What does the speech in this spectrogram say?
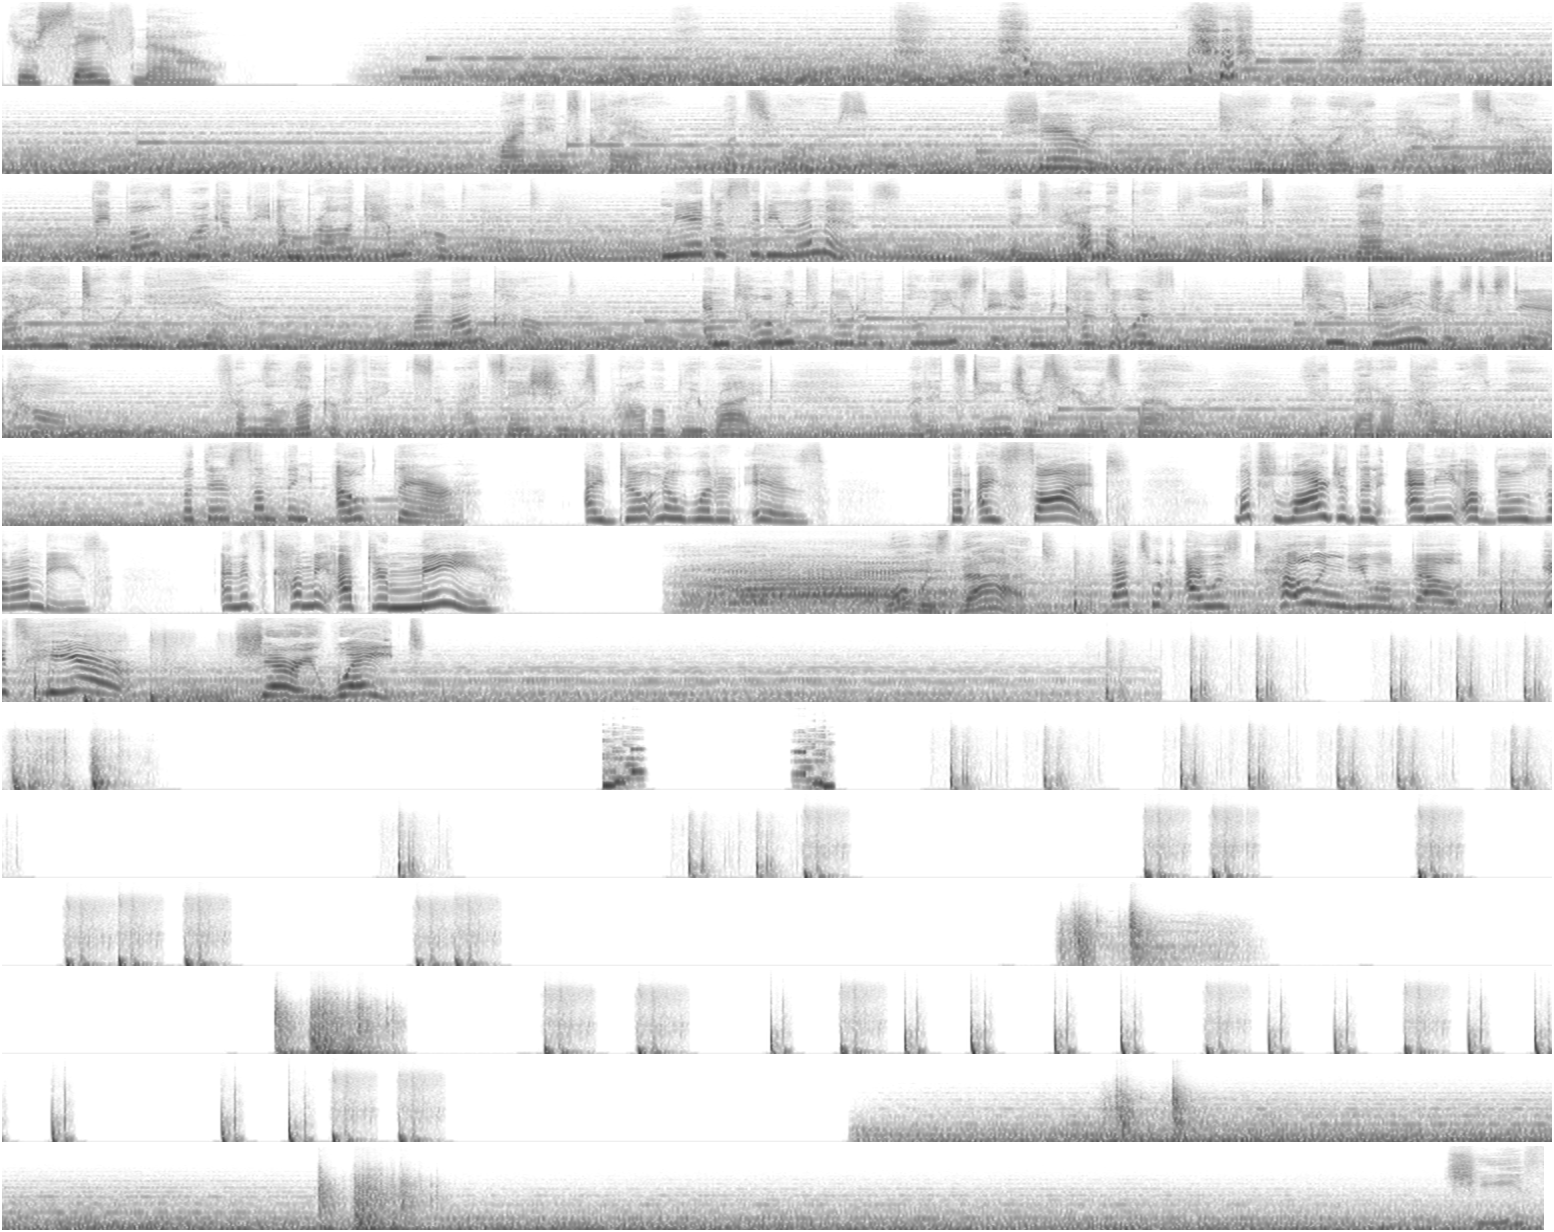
You're safe now. My name's Claire. What's yours? Sherry, Do you know where your parents are? they both work at the Umbrella Chemical Plant, near the city limits. The chemical plant? Then what are you doing here? My mom called and told me to go to the police station because it was too dangerous to stay at home. From the look of things, I'd say she was probably right. But it's dangerous here as well. You'd better come with me. But there's something out there. I don't know what it is, but I saw it. Much larger than any of those zombies. And it's coming after me. What was that? That's what I was telling you about. It's here. Sherry, wait! Chief?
